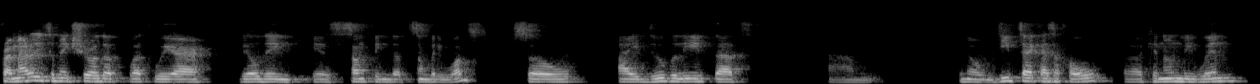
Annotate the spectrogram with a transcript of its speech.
primarily to make sure that what we are building is something that somebody wants. So I do believe that um, you know deep tech as a whole uh, can only win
